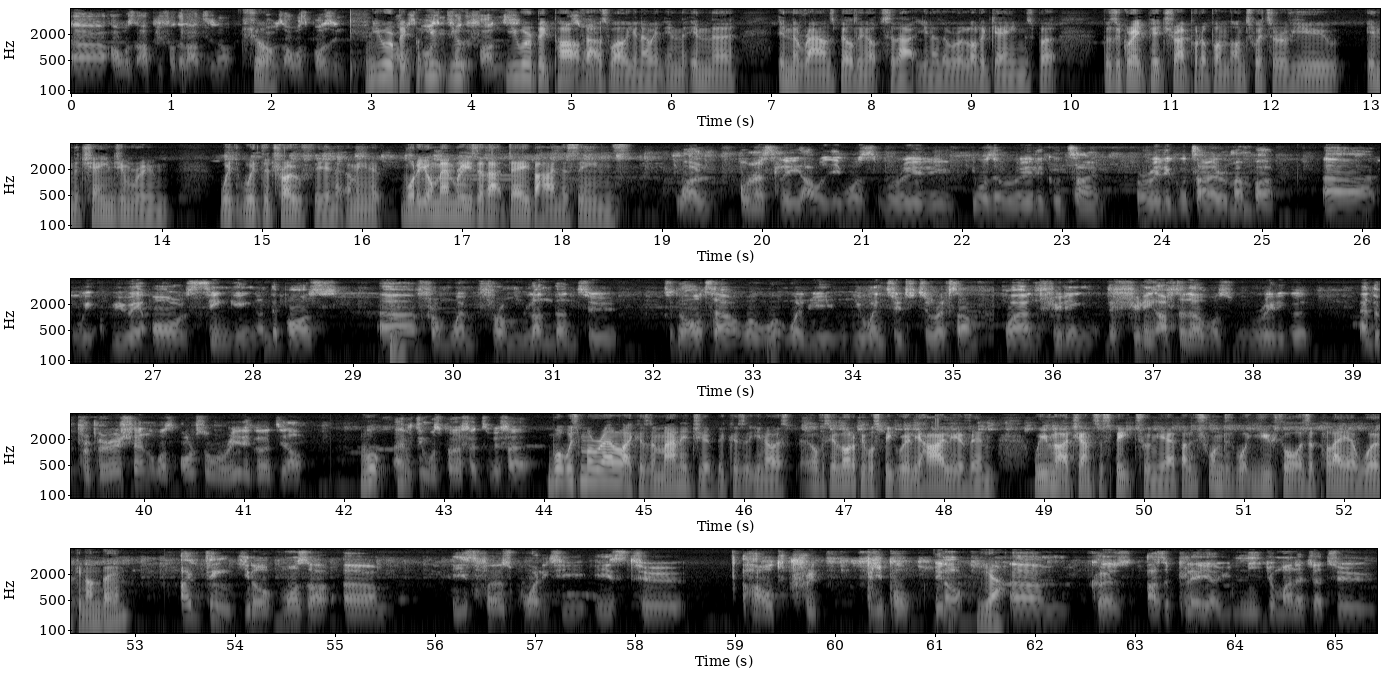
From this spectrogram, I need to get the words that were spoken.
uh, I was happy for the lads you know Sure. I was I was buzzing And you were a big you you you were a big part of that well. as well. You know, in in in the in the rounds building up to that. You know, there were a lot of games, but there's a great picture I put up on on Twitter of you in the changing room with with the trophy. And I mean, it, what are your memories of that day behind the scenes? Well, honestly, I was. It was really. It was a really good time. A really good time. I remember uh, we we were all singing on the bus uh, from when from London to to the hotel when, when we, we went to to Wrexham. Well, the feeling the feeling after that was really good, and the preparation was also really good. You know, What everything was perfect. To be fair. what was Morrell like as a manager? Because you know, obviously, a lot of people speak really highly of him. We've not had a chance to speak to him yet, but I just wondered what you thought as a player working under him. I think you know Mozza. Um, his first quality is to how to treat people. You know, Yeah, because as a player, you need your manager to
